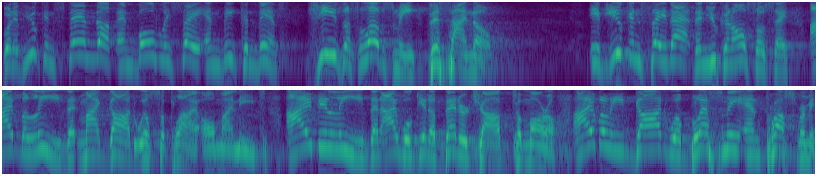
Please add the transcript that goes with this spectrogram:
But if you can stand up and boldly say and be convinced, Jesus loves me, this I know If you can say that, then you can also say, I believe that my God will supply all my needs. I believe that I will get a better job tomorrow. I believe God will bless me and prosper me.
